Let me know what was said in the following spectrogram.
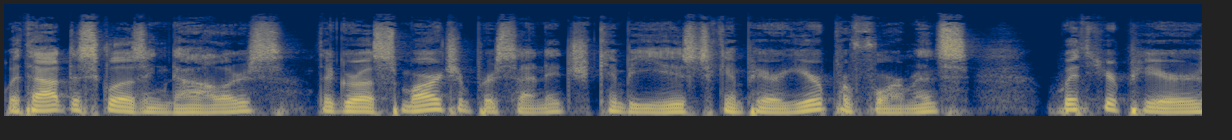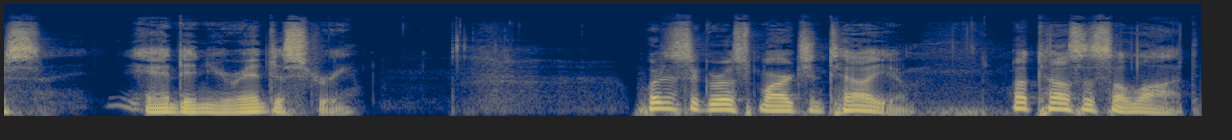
Without disclosing dollars, the gross margin percentage can be used to compare your performance with your peers and in your industry. What does the gross margin tell you? Well, it tells us a lot.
